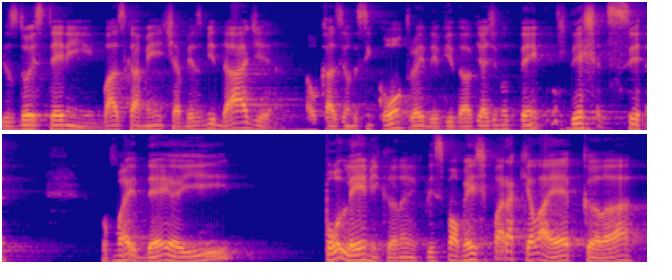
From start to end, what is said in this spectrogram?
e os dois terem basicamente a mesma idade, na ocasião desse encontro aí, devido à viagem no tempo, não deixa de ser uma ideia aí polêmica, né? Principalmente para aquela época lá.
